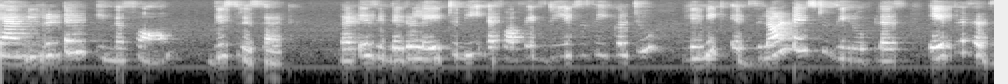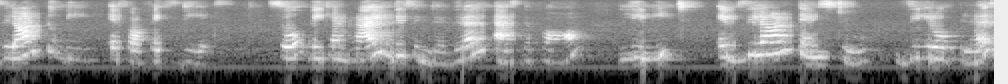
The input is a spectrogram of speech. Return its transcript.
can be written in the form this result that is integral a to b f of x dx is equal to limit epsilon tends to 0 plus a plus epsilon to b f of x dx. So we can write this integral as the form limit epsilon tends to 0 plus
